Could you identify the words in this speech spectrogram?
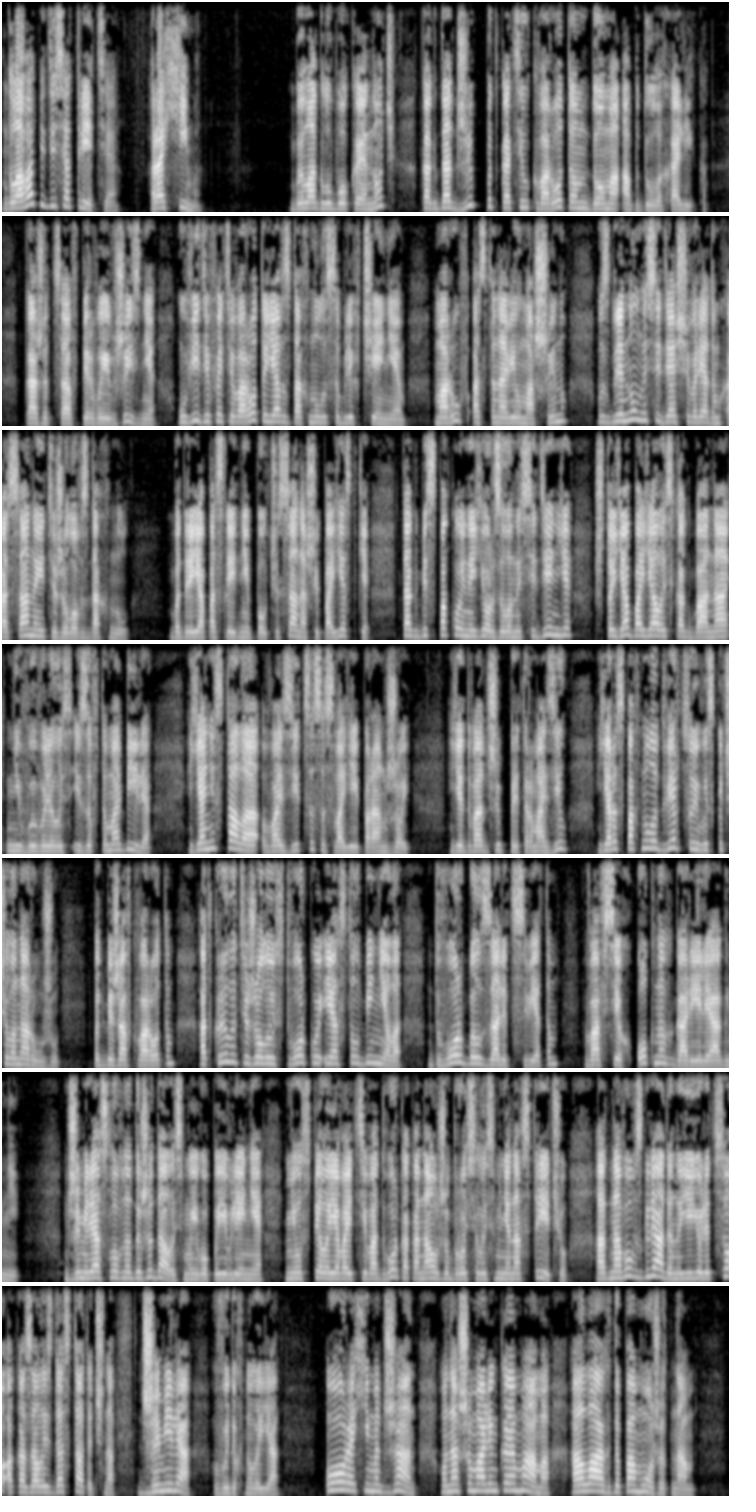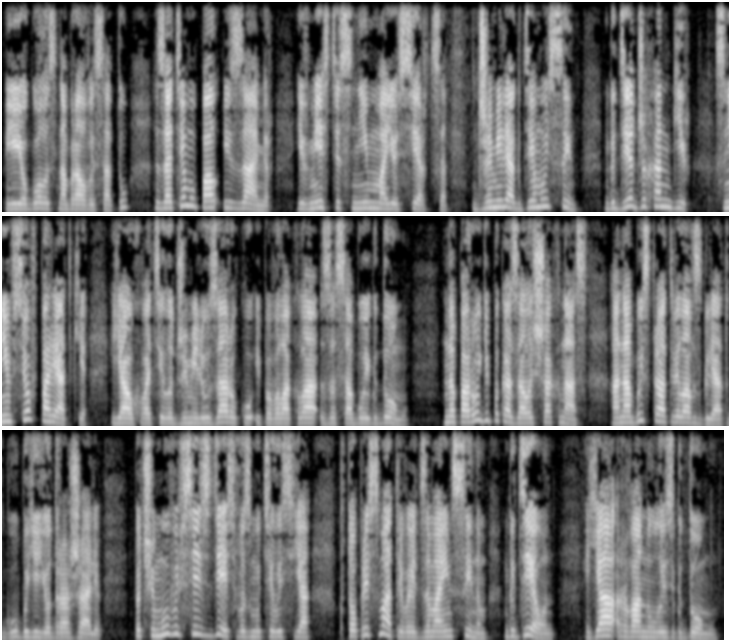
Глава 53. Рахима. Была глубокая ночь, когда джип подкатил к воротам дома Абдула Халика. Кажется, впервые в жизни, увидев эти ворота, я вздохнула с облегчением. Маруф остановил машину, взглянул на сидящего рядом Хасана и тяжело вздохнул. Бодрия последние полчаса нашей поездки так беспокойно ерзала на сиденье, что я боялась, как бы она не вывалилась из автомобиля. Я не стала возиться со своей паранжой. Едва джип притормозил, я распахнула дверцу и выскочила наружу. Подбежав к воротам, открыла тяжелую створку и остолбенела. Двор был залит светом, во всех окнах горели огни. Джамиля словно дожидалась моего появления. Не успела я войти во двор, как она уже бросилась мне навстречу. Одного взгляда на ее лицо оказалось достаточно. «Джамиля!» — выдохнула я. «О, Рахима Джан! О, наша маленькая мама! Аллах да поможет нам!» Ее голос набрал высоту, затем упал и замер, и вместе с ним мое сердце. «Джамиля, где мой сын? Где Джахангир?» «С ним все в порядке?» Я ухватила Джамилю за руку и поволокла за собой к дому. На пороге показалась Шахнас. Она быстро отвела взгляд, губы ее дрожали. «Почему вы все здесь?» — возмутилась я. «Кто присматривает за моим сыном? Где он?» Я рванулась к дому.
